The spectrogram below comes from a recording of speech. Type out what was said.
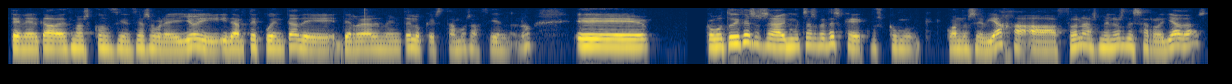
tener cada vez más conciencia sobre ello y, darte cuenta de, realmente lo que estamos haciendo, ¿no? Eh, como tú dices, o sea, hay muchas veces que pues, cuando se viaja a zonas menos desarrolladas,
